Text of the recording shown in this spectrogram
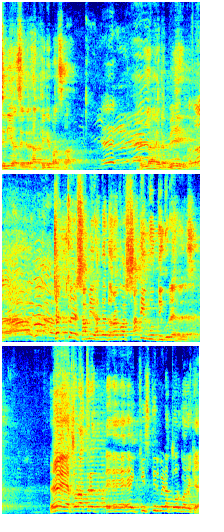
সিরিয়াস এদের হাত থেকে বাঁচবা। আল্লাহ চট করে স্বামীর হাতে ধরা করার সাথী বুদ্ধি ঘুরে ফেলেছে। এই এত রাত্রে এই কিস্তির বেটা তোর ঘরে কে?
